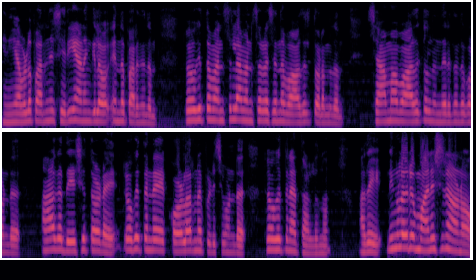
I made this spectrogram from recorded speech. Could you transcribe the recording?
ഇനി അവൾ പറഞ്ഞ് ശരിയാണെങ്കിലോ എന്ന് പറഞ്ഞതും രോഹിത്ത് മനസ്സിലാ മനസ്സോടെ ചെന്ന് വാതിൽ തുറന്നതും ശ്യാമ വാതിൽക്കൽ നിന്നിരുന്നത് കൊണ്ട് ആകെ ദേഷ്യത്തോടെ രോഹിത്തിന്റെ കോളറിനെ പിടിച്ചുകൊണ്ട് രോഹിത്തിനെ തള്ളുന്നു. അതെ നിങ്ങളൊരു മനുഷ്യനാണോ?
